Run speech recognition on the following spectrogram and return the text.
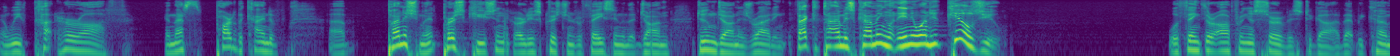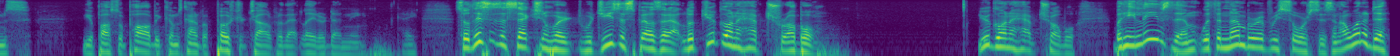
And we've cut her off. And that's part of the kind of uh, punishment, persecution the earliest Christians were facing that John, to whom John is writing. In fact, the time is coming when anyone who kills you will think they're offering a service to God. That becomes the apostle paul becomes kind of a poster child for that later doesn't he? Okay. So this is a section where, where jesus spells it out. Look you're going to have trouble. You're going to have trouble. But he leaves them with a number of resources. And i wanted to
